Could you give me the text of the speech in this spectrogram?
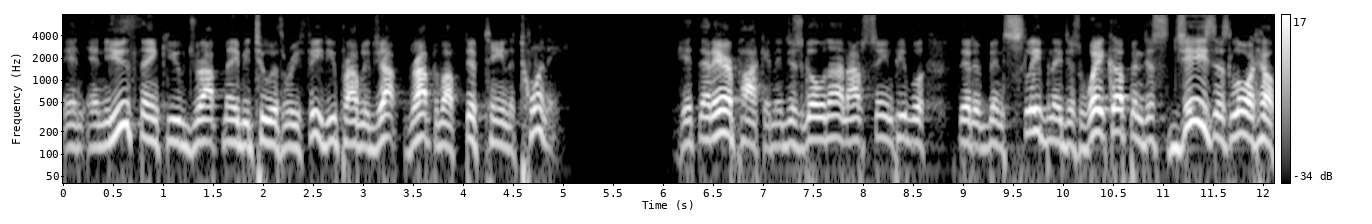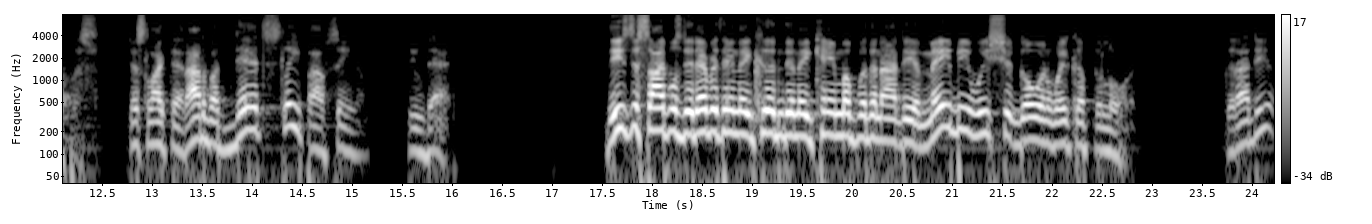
and, and you think you've dropped maybe two or three feet. You probably dropped, dropped about 15 to 20 hit that air pocket and it just goes on. I've seen people that have been sleeping, they just wake up and just, Jesus, Lord, help us. Just like that. Out of a dead sleep, I've seen them do that. These disciples did everything they could, and then they came up with an idea. Maybe we should go and wake up the Lord. Good idea.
